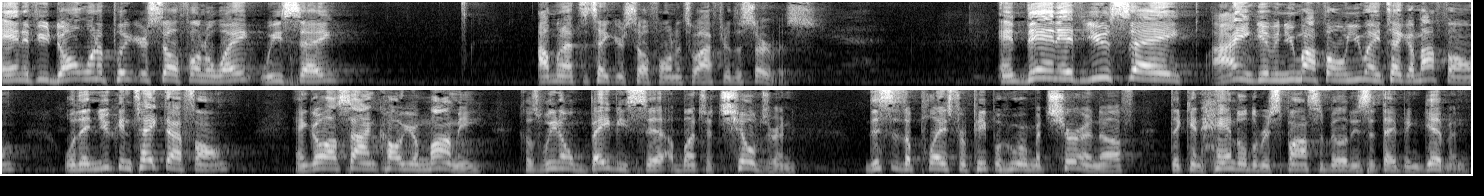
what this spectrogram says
And if you don't want to put your cell phone away, we say, I'm going to have to take your cell phone until after the service. And then if you say, I ain't giving you my phone, you ain't taking my phone, well, then you can take that phone and go outside and call your mommy because we don't babysit a bunch of children. This is a place for people who are mature enough that can handle the responsibilities that they've been given.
